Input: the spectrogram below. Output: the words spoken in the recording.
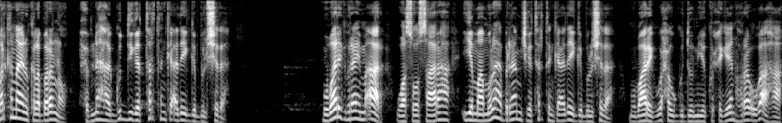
markana aynu kala baranno xubnaha guddiga tartanka adeegga bulshada. Mubaarig ibraahim aar waa soo saaraha iyo maamulaha barnaamijka tartanka adeega bulshada. Mubaarig waxa uu guddoomiye ku-xigeen hore uga ahaa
